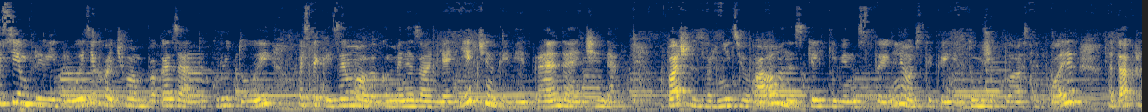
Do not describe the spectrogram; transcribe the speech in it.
Усім привіт, друзі! Хочу вам показати крутий ось такий зимовий комбінезон для дівчинки від бренду H&M. По-перше, зверніть увагу, наскільки він стильний, ось такий дуже класний колір, а також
